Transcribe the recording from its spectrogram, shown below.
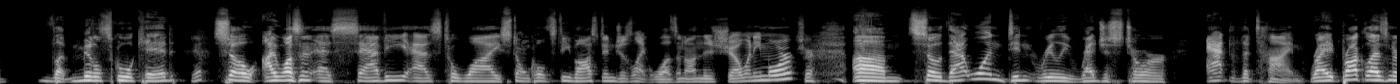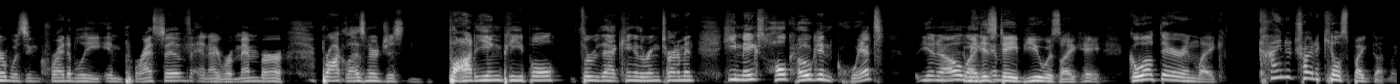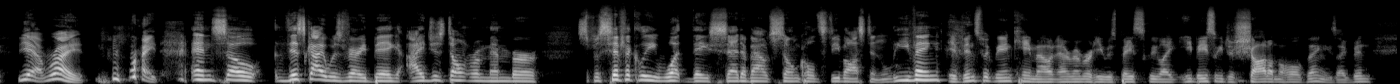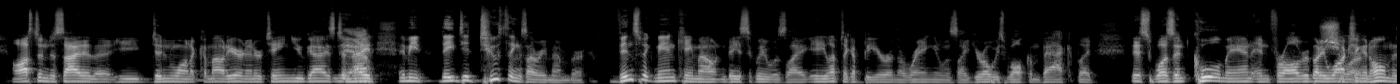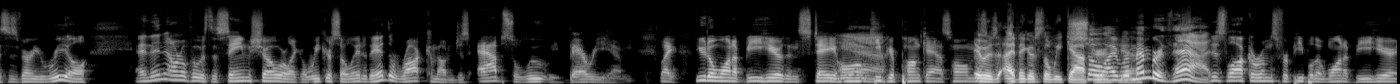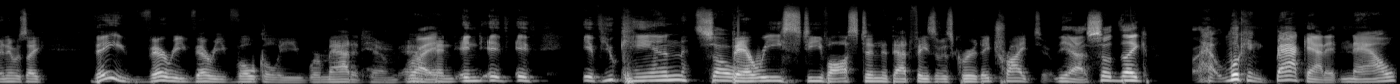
like middle school kid. Yep. So I wasn't as savvy as to why Stone Cold Steve Austin just like wasn't on this show anymore. Sure. Um so that one didn't really register at the time, right? Brock Lesnar was incredibly impressive and I remember Brock Lesnar just bodying people through that King of the Ring tournament. He makes Hulk Hogan quit, you know, I mean, like his and- debut was like, "Hey, go out there and like kind of try to kill Spike Dudley." Yeah, right. right. And so this guy was very big. I just don't remember specifically what they said about Stone Cold Steve Austin leaving. if Vince McMahon came out and I remember he was basically like he basically just shot on the whole thing. He's like Vin Austin decided that he didn't want to come out here and entertain you guys Yeah. tonight. I mean, they did two things I remember. Vince McMahon came out and basically was like he left like a beer in the ring and was like you're always welcome back, but this wasn't cool, man, and for all everybody Sure. watching at home, this is very real. And then I don't know if it was the same show or like a week or so later, they had The Rock come out and just absolutely bury him. Like, you don't want to be here, then stay home, Yeah. keep your punk ass home. It was. I think it was the week after. so I yeah. remember that. this locker room's for people that want to be here and it was like they very very vocally were mad at him and, Right. and and if if if you can So bury steve austin at that phase of his career they tried to Yeah. So like how, looking back at it now,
